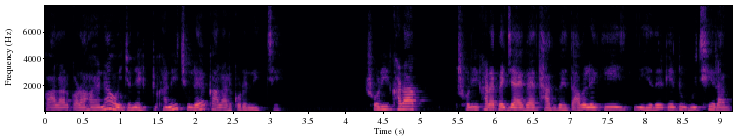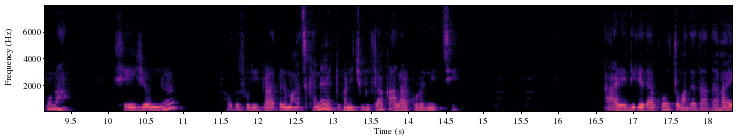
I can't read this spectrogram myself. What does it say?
কালার করা হয় না, ওই জন্য একটুখানি চুলে কালার করে নিচ্ছি। শরীর খারাপ, শরীর খারাপের জায়গায় থাকবে, তাহলে কি নিজেদেরকে একটু গুছিয়ে রাখব না? সেই জন্য শত শরীর খারাপের মাঝখানে একটুখানি চুলটা কালার করে নিচ্ছি। আর এদিকে দেখো, তোমাদের দাদাভাই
